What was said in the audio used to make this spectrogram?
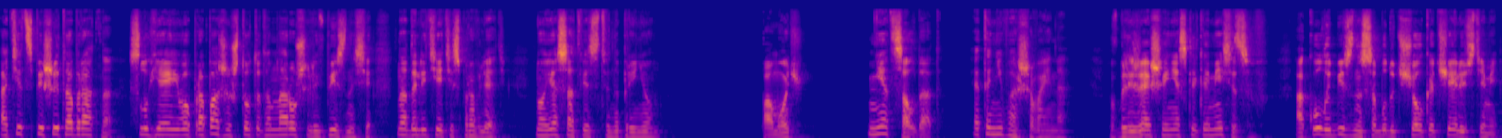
Отец спешит обратно. Слухи о его пропаже что-то там нарушили в бизнесе. Надо лететь исправлять. Ну а я, соответственно, при нем». «Помочь?» «Нет, солдат. Это не ваша война. В ближайшие несколько месяцев акулы бизнеса будут щелкать челюстями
